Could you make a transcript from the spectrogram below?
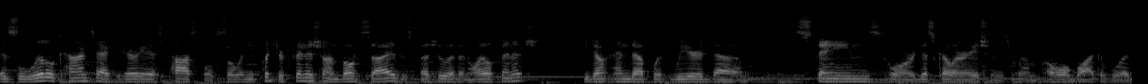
as little contact area as possible. So when you put your finish on both sides, especially with an oil finish, you don't end up with weird um, stains or discolorations from a whole block of wood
